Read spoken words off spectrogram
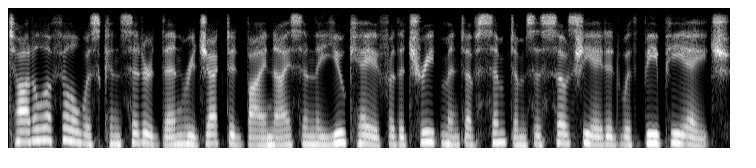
Tadalafil was considered then rejected by NICE in the UK for the treatment of symptoms associated with BPH.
